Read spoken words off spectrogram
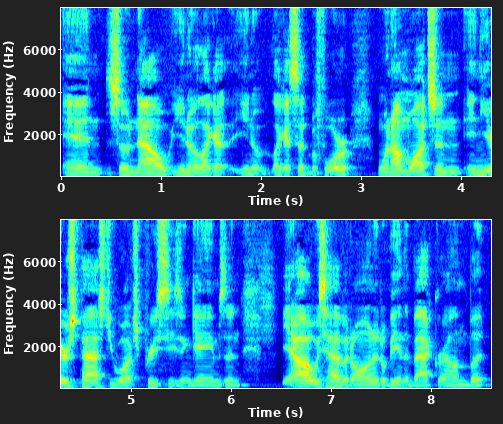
and so now you know like I you know like I said before when I'm watching in years past you watch preseason games and yeah I always have it on it'll be in the background but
